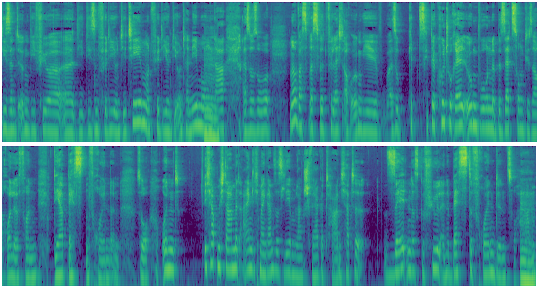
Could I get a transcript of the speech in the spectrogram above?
Die sind irgendwie für, äh, die, die sind für die und die Themen und für die und die Unternehmungen mhm. da. Also so, ne, was, was wird vielleicht auch irgendwie, also gibt, es gibt ja kulturell irgendwo eine Besetzung dieser Rolle von der besten Freundin. So. Und ich habe mich damit eigentlich mein ganzes Leben lang schwer getan. Ich hatte selten das Gefühl, eine beste Freundin zu haben mhm.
